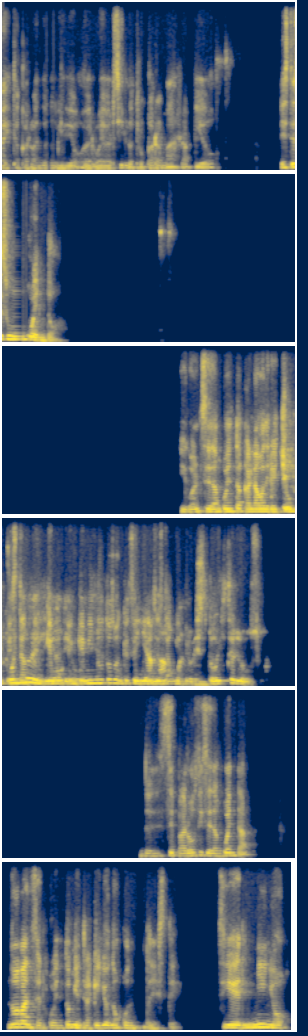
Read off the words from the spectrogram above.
Ahí está cargando el video. A ver, voy a ver si lo otro carga más rápido. Este es un cuento. Igual se dan cuenta acá al lado derecho en, qué, minutos o en qué segundos se están cuando estoy celoso. Entonces se paró, si se dan cuenta, no avanza el cuento mientras que yo no conteste. Si el niño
